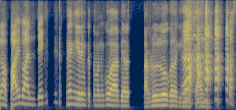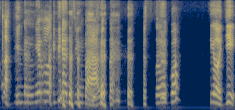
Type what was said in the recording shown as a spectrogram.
ngapain lu anjing Nggak ngirim ke temen gua biar tar dulu gua lagi ngerekam. pas lagi nyengir lagi anjing banget kesel gua Si Oji.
